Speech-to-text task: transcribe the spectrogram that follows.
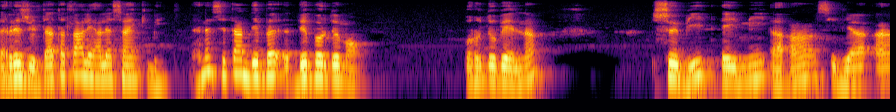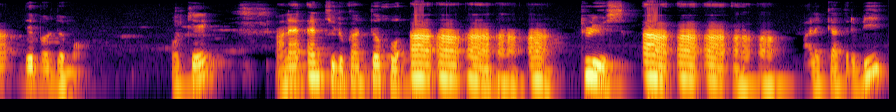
الريزولتا تطلع لي على 5 بيت هنا سي ان ديبوردمون ردوا بالنا. ce bit est mis à 1 s'il y a un débordement ok معناها انت لو كان تاخذ 1 1 1 1 1 بلس 1 1 1 1 1 على 4 بيت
